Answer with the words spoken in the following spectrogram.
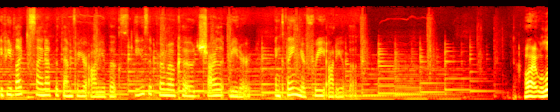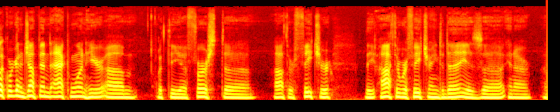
If you'd like to sign up with them for your audiobooks, use the promo code Charlotte Reader and claim your free audiobook. All right. Well, look, we're going to jump into Act One here um, with the uh, first uh, author feature. The author we're featuring today is uh, in our uh,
